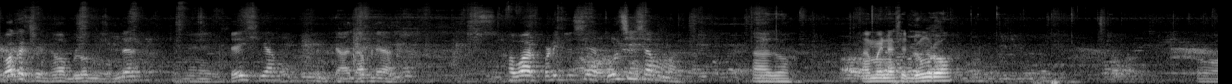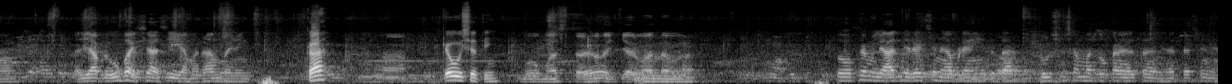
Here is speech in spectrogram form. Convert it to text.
સ્વાગત છે નવા બ્લોગની અંદર. અને જય શ્યામ કે આજે આપણે સવાર પડી ગઈ છે તુલસી શ્યામમાં હા જો આ મહિના છે ડુંગરો તો આજે આપણે ઊભા છે છીએ એમાં રામભાઈ કા? હા. કેવું છે તી? બહુ મસ્ત હોય અત્યારે વાતાવરણ. તો ફેમિલી આજની રહે છે ને આપણે અહીં હતા તુલસી શ્યામમાં રોકાણા હતા અને અત્યારે છે ને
